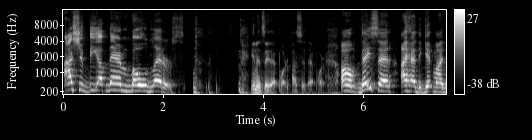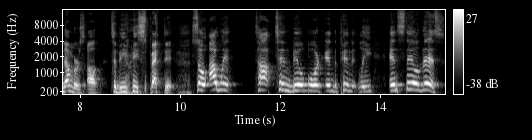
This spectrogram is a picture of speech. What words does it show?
I should be up there in bold letters. you didn't say that part. I said that part. Um, they said I had to get my numbers up to be respected. So I went top 10 Billboard independently, and still this.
